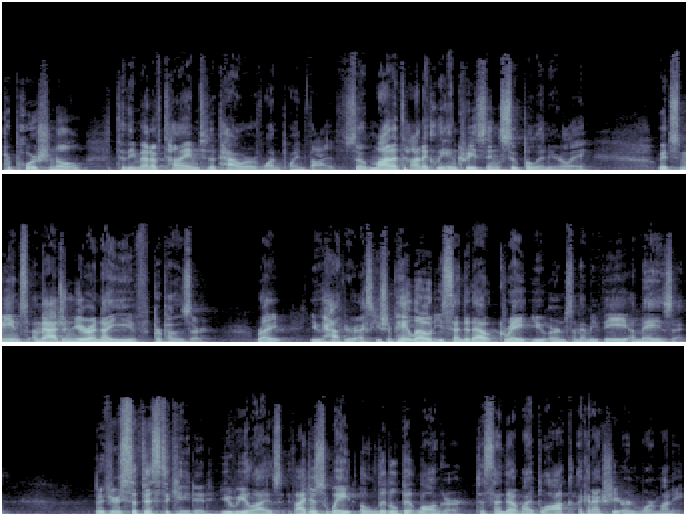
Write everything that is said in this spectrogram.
proportional to the amount of time to the power of 1.5. So monotonically increasing superlinearly, which means imagine you're a naive proposer, right? You have your execution payload, you send it out, great, you earn some MEV, amazing. But if you're sophisticated, you realize if I just wait a little bit longer to send out my block, I can actually earn more money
